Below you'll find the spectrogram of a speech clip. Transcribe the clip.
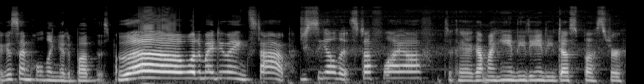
I guess I'm holding it above this. Whoa, what am I doing? Stop. Did you see all that stuff fly off? It's okay, I got my handy dandy dustbuster.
